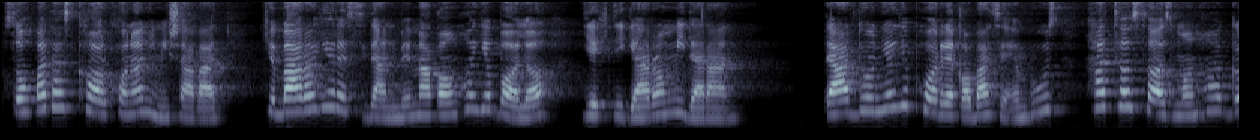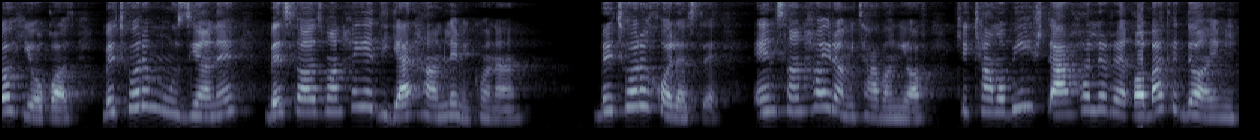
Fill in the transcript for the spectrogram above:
صحبت از کارکنانی می شود که برای رسیدن به مقام های بالا یکدیگر را می درن. در دنیای پررقابت امروز حتی سازمان ها گاهی اوقات به طور موزیانه به سازمان های دیگر حمله می کنند. به طور خلاصه انسانهایی را می‌توان یافت که کم و بیش در حال رقابت دائمی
